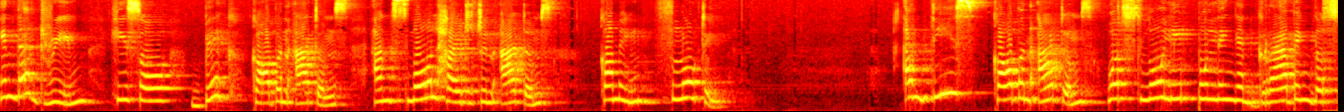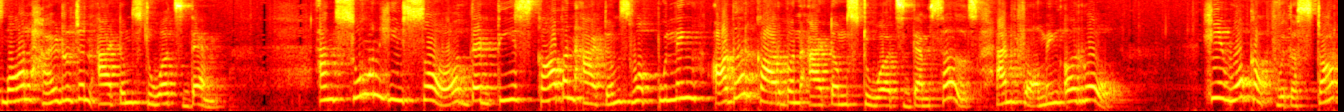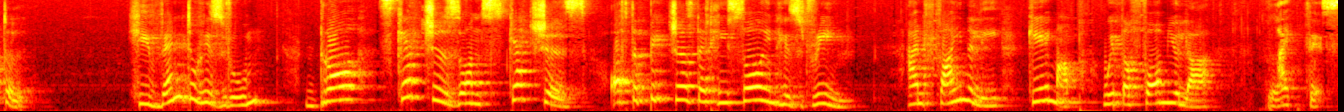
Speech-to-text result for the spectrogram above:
In that dream, he saw big carbon atoms and small hydrogen atoms coming floating and these carbon atoms were slowly pulling and grabbing the small hydrogen atoms towards them. And soon he saw that these carbon atoms were pulling other carbon atoms towards themselves and forming a row. He woke up with a startle. He went to his room, draw sketches on sketches of the pictures that he saw in his dream and finally came up with a formula like this.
